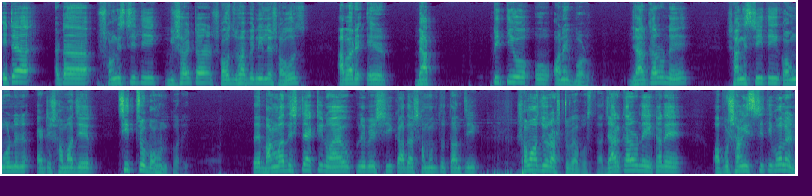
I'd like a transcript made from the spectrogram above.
এটা একটা সাংস্কৃতিক বিষয়টা সহজভাবে নিলে সহজ, আবার এর ব্যাপৃতিও ও অনেক বড়। যার কারণে সাংস্কৃতিক অঙ্গনের একটি সমাজের চিত্র বহন করে। তাই বাংলাদেশটা একটি নয়া উপনিবেশিক আদা সামন্ততান্ত্রিক সমাজ ও রাষ্ট্র ব্যবস্থা, যার কারণে এখানে অপসংস্কৃতি বলেন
